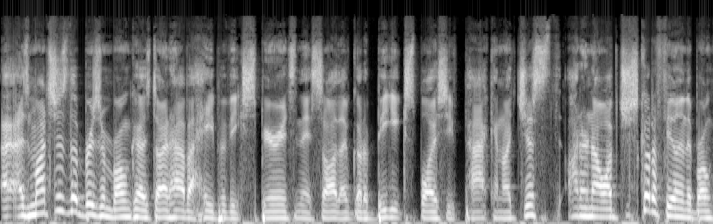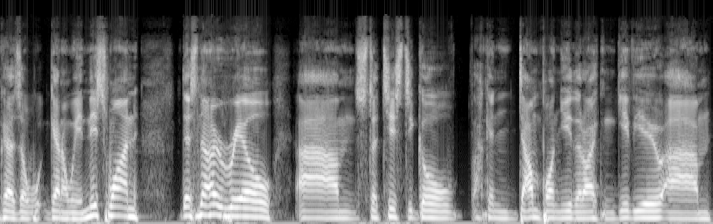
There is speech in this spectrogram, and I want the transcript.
as much as the Brisbane Broncos don't have a heap of experience in their side, they've got a big explosive pack, and I just, I don't know, I've just got a feeling the Broncos are going to win this one. There's no real um, statistical fucking dump on you that I can give you. Um,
